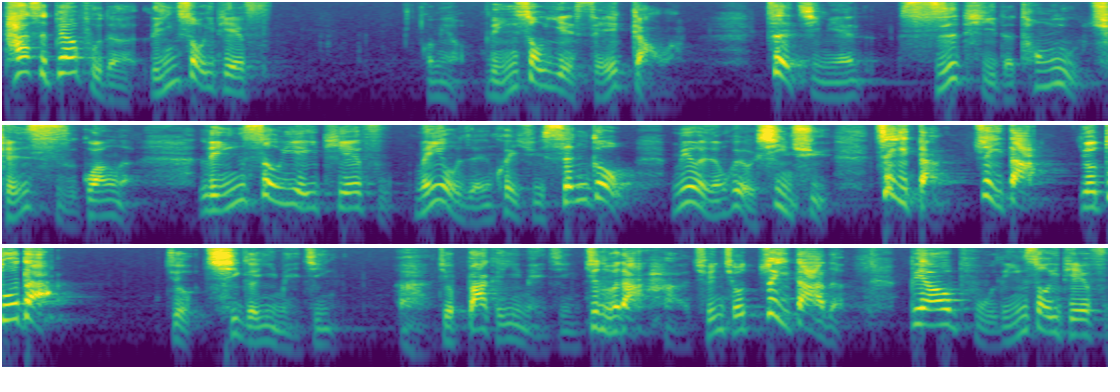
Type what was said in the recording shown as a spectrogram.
它是标普的零售 ETF，看没有？零售业谁搞啊？这几年实体的通路全死光了，零售业 ETF 没有人会去申购，没有人会有兴趣。这一档最大有多大？就七个亿美金啊，就八个亿美金，就这么大哈。全球最大的标普零售 ETF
